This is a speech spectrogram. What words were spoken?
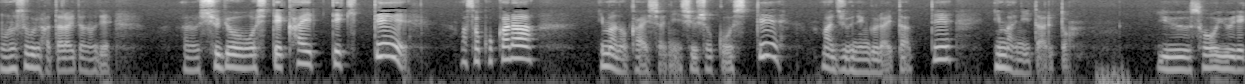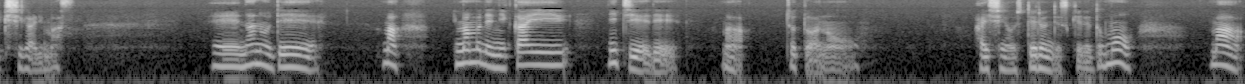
ものすごい働いたのであの修行をして帰ってきて、まあ、そこから今の会社に就職をして、まあ、10年ぐらい経って今に至るというそういう歴史があります。えー、なのでまあ今まで2回日英でまあちょっとあの配信をしてるんですけれどもまあ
